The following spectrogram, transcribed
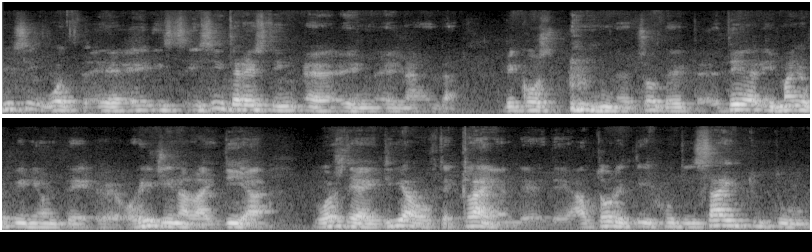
You see, what uh, is, is interesting uh, in, in that because so that there, in my opinion, the uh, original idea was the idea of the client, the, the authority who decided to do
